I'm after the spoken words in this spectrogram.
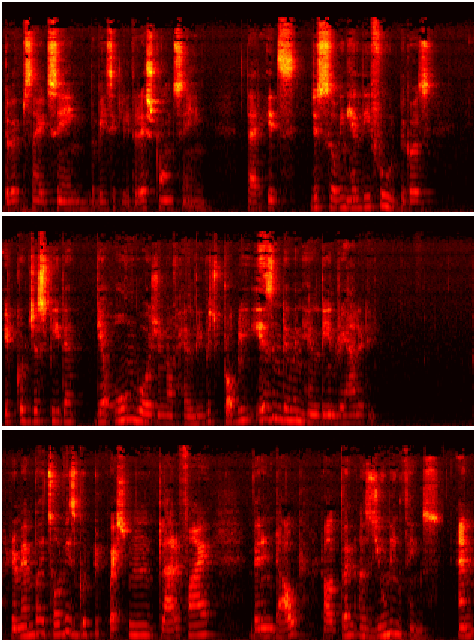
the website saying, the basically the restaurant saying that it's just serving healthy food because it could just be that their own version of healthy, which probably isn't even healthy in reality. Remember, it's always good to question, clarify when in doubt, rather than assuming things. And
